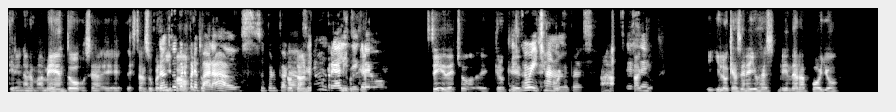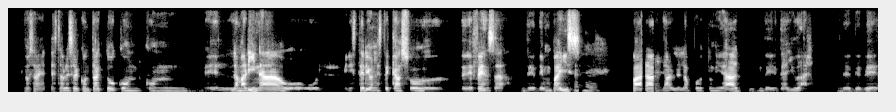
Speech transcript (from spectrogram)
tienen armamento, o sea, eh, están súper equipados. Están súper preparados, súper preparados. Sería un reality, creo. Sí, de hecho, eh, creo que... Story Channel, me parece. Ajá, exacto. Y, lo que hacen ellos es brindar apoyo, o sea, establecer contacto con, con la Marina o, el Ministerio, en este caso, de Defensa de, de un país, para darle la oportunidad de, de ayudar de,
